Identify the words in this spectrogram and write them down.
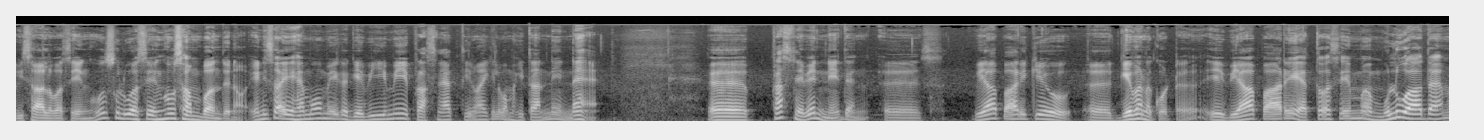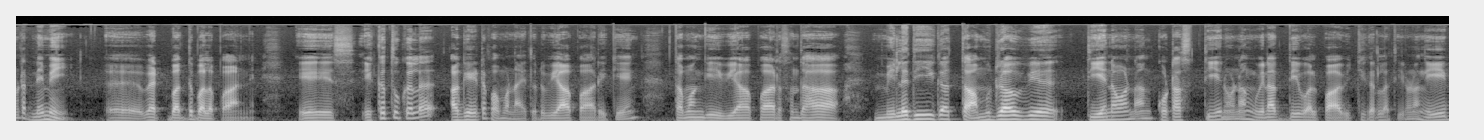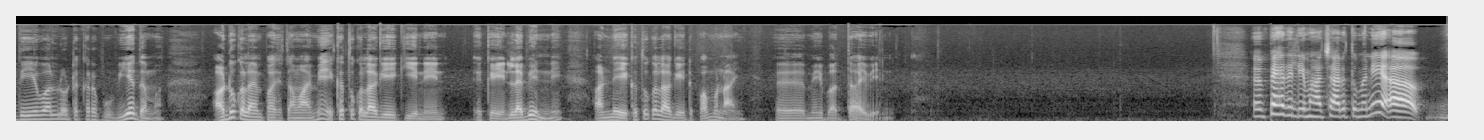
විශාල වශයෙන් හෝ සුළු වශයෙන් හෝ සම්බන්ධ වෙනවා. ඒ නිසා මේ හැමෝම මේක ගෙවීමේ ප්‍රශ්නයක් තියෙනවා කියලා මම හිතන්නේ නැහැ. ප්‍රශ්නේ වෙන්නේ දැන් ව්‍යාපාරිකයෝ ගෙවනකොට ඒ ව්‍යාපාරයේ ඇත්ත වශයෙන්ම මුළු ආදායමට නෙමෙයි වැට් බද්ද බලපාන්නේ. ඒ එකතු කළ අගයට පමණයි. එතකොට ව්‍යාපාරිකයෙන් තමන්ගේ ව්‍යාපාර සඳහා මිලදී ගත්ත අමුද්‍රව්‍ය තියෙනවා නම් කොටස් තියෙනවා නම් වෙනත් දේවල් පාවිච්චි කරලා තියෙනවා නම් ඒ දේවල් වලට කරපු වියදම අඩු කළායින් පස්සේ තමයි මේ එකතු කළාගේ කියන එක ලැබෙන්නේ. අන්න එකතු කළාගේට පමණයි මේ බද්ද අය වෙන්නේ. පැහැදිලි මහාචාර්යතුමනි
